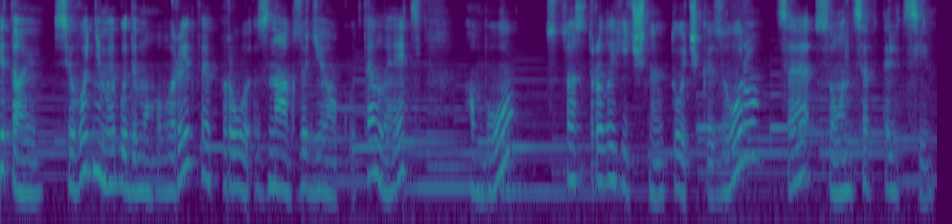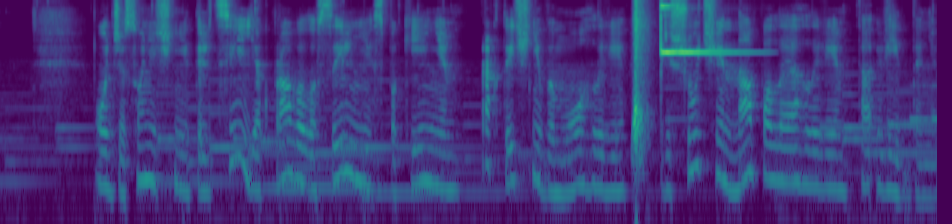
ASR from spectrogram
Вітаю! Сьогодні ми будемо говорити про знак зодіаку Телець або з астрологічної точки зору це Сонце в тельці. Отже, сонячні тельці, як правило, сильні, спокійні, практичні, вимогливі, рішучі, наполегливі та віддані.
